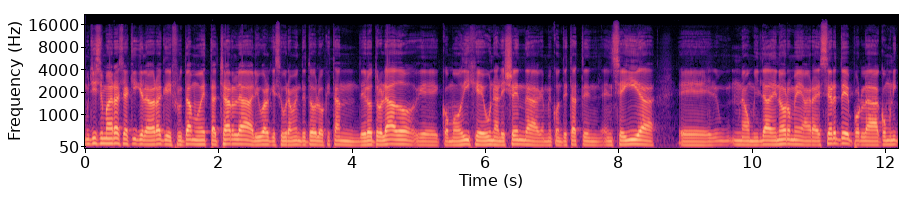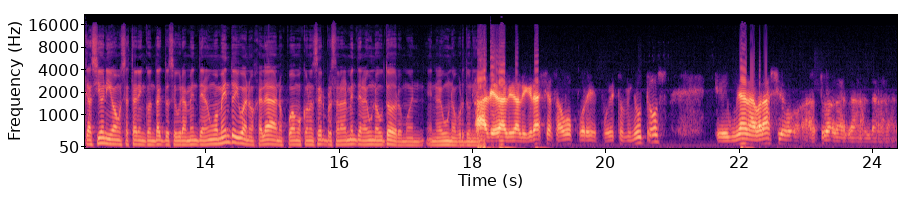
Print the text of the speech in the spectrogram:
Muchísimas gracias, Kike. La verdad que disfrutamos esta charla, al igual que seguramente todos los que están del otro lado. Eh, como dije, una leyenda que me contestaste en- enseguida. eh, una humildad enorme, agradecerte por la comunicación y vamos a estar en contacto seguramente en algún momento. Y bueno, ojalá nos podamos conocer personalmente en algún autódromo en, en alguna oportunidad. Dale, dale, dale. Gracias a vos por, eh, por estos minutos. Eh, un gran abrazo a toda la- la-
